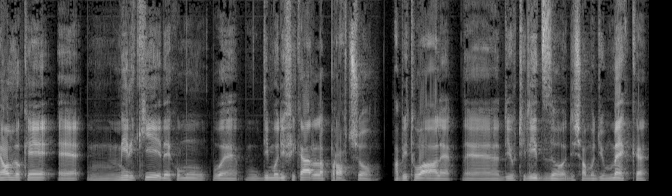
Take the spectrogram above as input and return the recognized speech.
è ovvio che eh, mi richiede comunque di modificare l'approccio abituale eh, di utilizzo diciamo di un Mac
